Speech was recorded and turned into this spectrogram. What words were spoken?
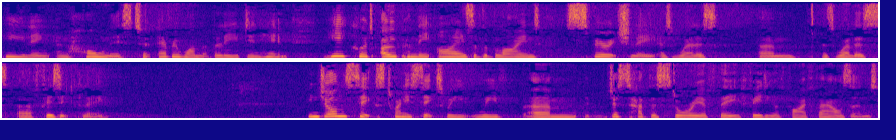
healing and wholeness to everyone that believed in him. He could open the eyes of the blind spiritually as well as, um, as, well as uh, physically. In John 6:26, we, we've um, just had the story of the feeding of 5,000.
